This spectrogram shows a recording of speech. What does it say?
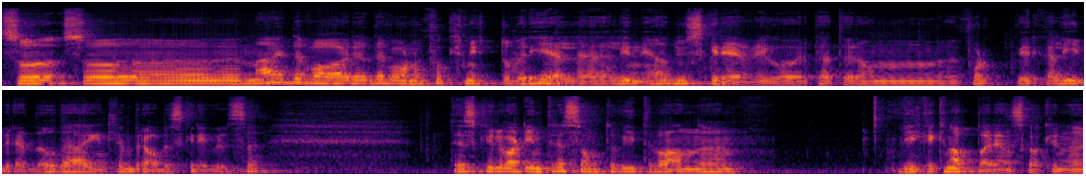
Så, så Nei, det var, det var noe forknytt over hele linja. Du skrev i går, Petter, om folk virka livredde, og det er egentlig en bra beskrivelse. Det skulle vært interessant å vite hva han eh, hvilke knapper en skal kunne,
